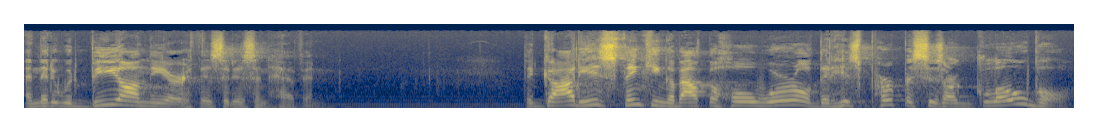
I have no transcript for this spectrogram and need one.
and that it would be on the earth as it is in heaven. That God is thinking about the whole world, that his purposes are global,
